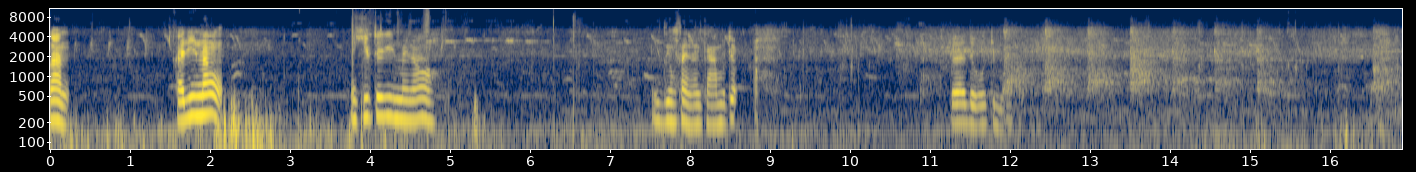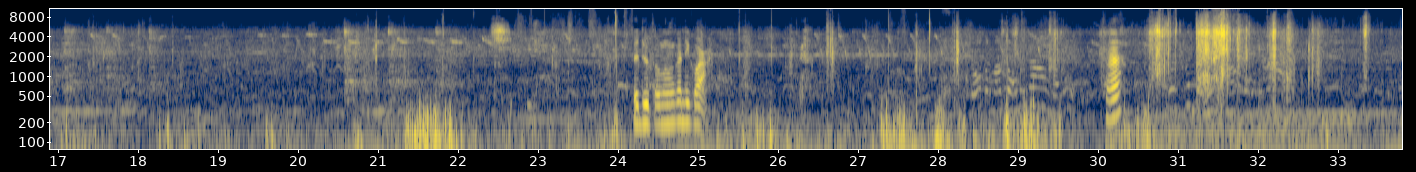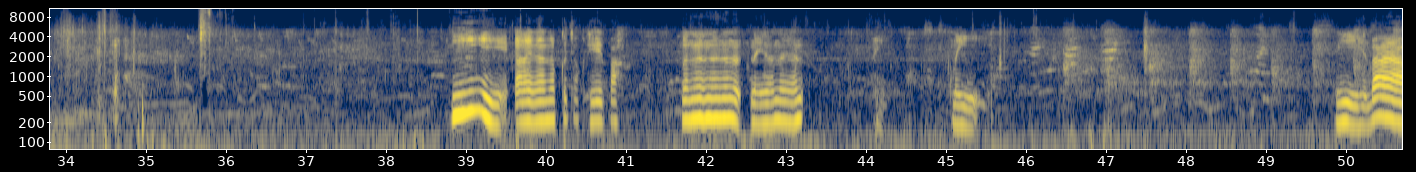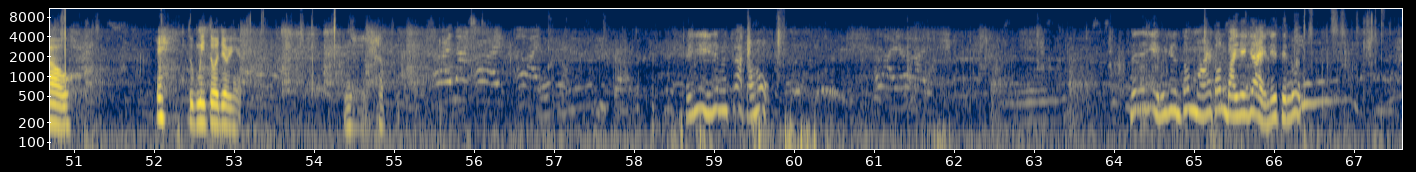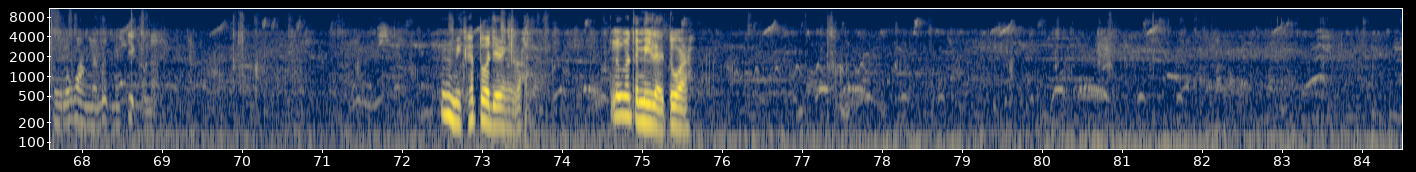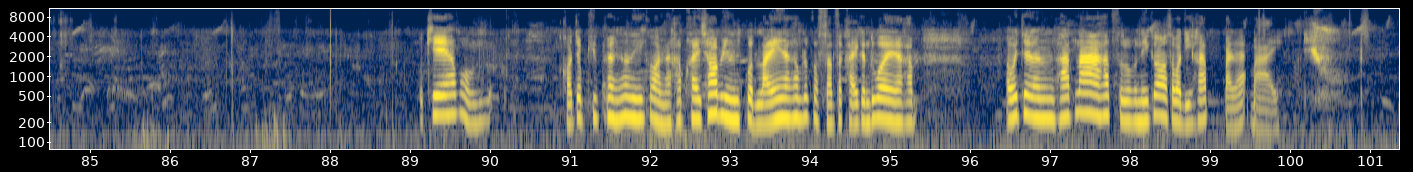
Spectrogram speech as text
นั่น ใครได้ยินมั่งในคลิปจะได้ยินไหมเนาะลืมใส่นาฬิกามาด้วยเดี๋ยวดูว่ากี่โมง ไปดูตรงนู้นกันดีกว่า ฮะนี่อะไรนะนกกระจอกเทศปะนั่นนั่นนั่นนั่นในนั้นในนั้นนี่นี่เห็นเปล่าเอ๊ะตูมีตัวเดียวอย่างเองอะ นี่ครับไอ้นี่ที่มันกัดเอาลูกนี่ไอ้นี่มายืนต้นไม้ต้นใบใหญ่ๆนี่สิลูกเออระวังนะลูกมันจิกเอานะมันมีแค่ตัวเดียวเองเหรอนึกว่าจะมีหลายตัว ครับผม ขอจบคลิปเพียงเท่านี้ก่อนนะครับ ใครชอบอย่าลืมกดไลค์นะครับ แล้วกดซับสไครต์กันด้วยนะครับ เอาไว้เจอกันพาร์ทหน้าครับสำหรับวันนี้ก็สวัสดีครับ ไปแล้วบาย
